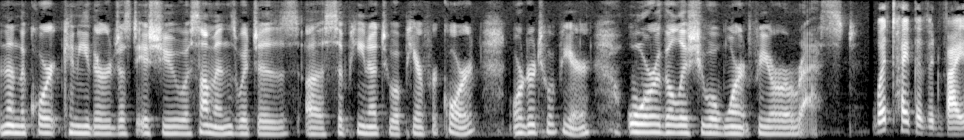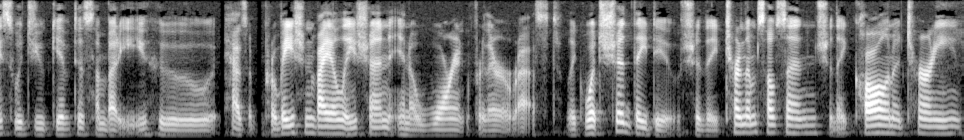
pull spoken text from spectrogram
and then the court can either just issue a summons, which is a subpoena to appear for court, order to appear, or they'll issue a warrant for your arrest. What type of advice would you give to somebody who has a probation violation in a warrant for their arrest? Like, what should they do? Should they turn themselves in? Should they call an attorney?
